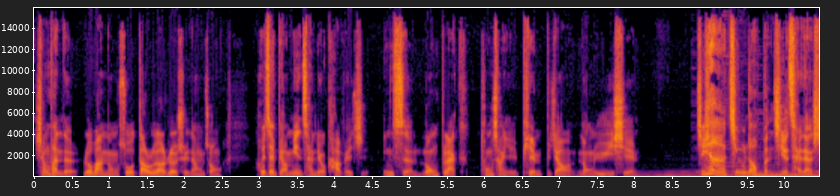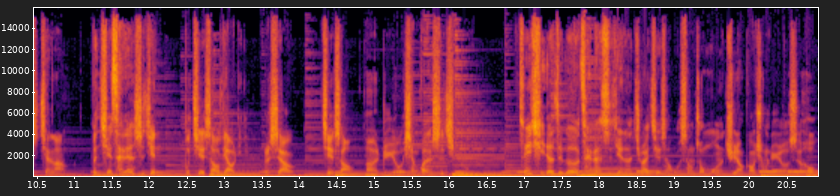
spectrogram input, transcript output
相反的，如果把浓缩倒入到热水当中，会在表面残留咖啡脂，因此 Long Black 通常也偏比较浓郁一些。接下来进入到本集的彩蛋时间啦！本期的彩蛋时间不介绍料理，而是要介绍呃旅游相关的事情。这一期的这个彩蛋时间呢，就来介绍我上周末呢去到高雄旅游的时候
